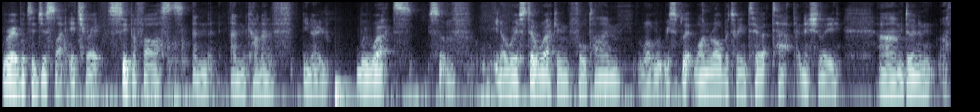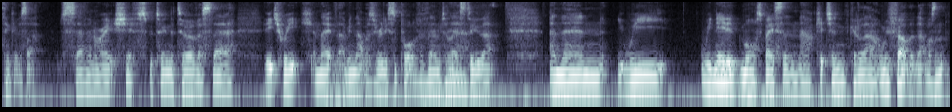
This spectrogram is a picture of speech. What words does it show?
we were able to just like iterate super fast and and kind of you know we worked sort of you know we were still working full time. Well, we, we split one role between two at Tap initially, um, doing I think it was like seven or eight shifts between the two of us there each week, and they I mean that was really supportive of them to let us do that. And then we we needed more space than our kitchen could allow, and we felt that that wasn't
